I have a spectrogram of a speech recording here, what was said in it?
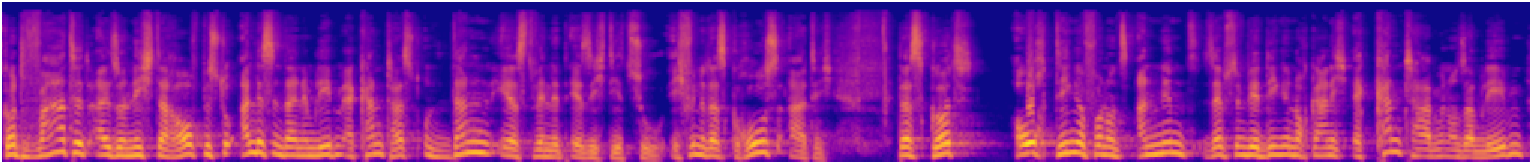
Gott wartet also nicht darauf, bis du alles in deinem Leben erkannt hast und dann erst wendet er sich dir zu. Ich finde das großartig, dass Gott auch Dinge von uns annimmt, selbst wenn wir Dinge noch gar nicht erkannt haben in unserem Leben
